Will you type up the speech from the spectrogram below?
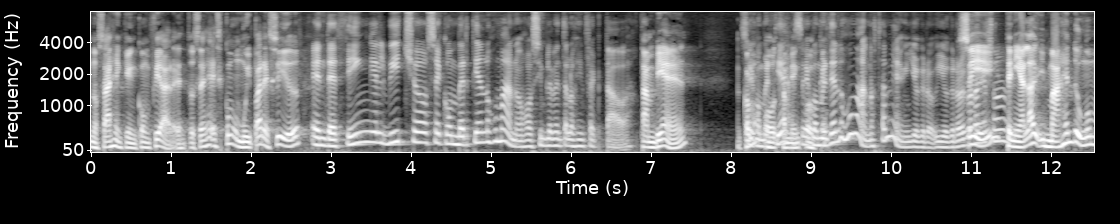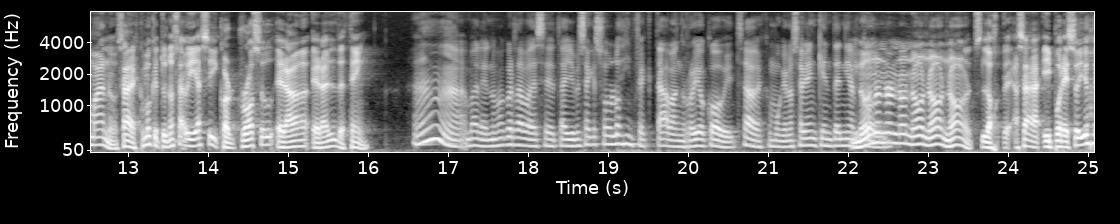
no sabes en quién confiar. Entonces es como muy parecido. ¿En The Thing el bicho se convertía en los humanos o simplemente los infectaba? También. ¿Se, convertía, en los humanos también, yo creo. Yo creo que sí, tenía la imagen de un humano. O sea, es como que tú no sabías si Kurt Russell era, era el The Thing. Ah, vale, no me acordaba de ese detalle. Yo pensaba que solo los infectaban, rollo COVID, ¿sabes? Como que no sabían quién tenía el no, COVID. No, no, no, no, no, no. Los, o sea, y por eso ellos,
